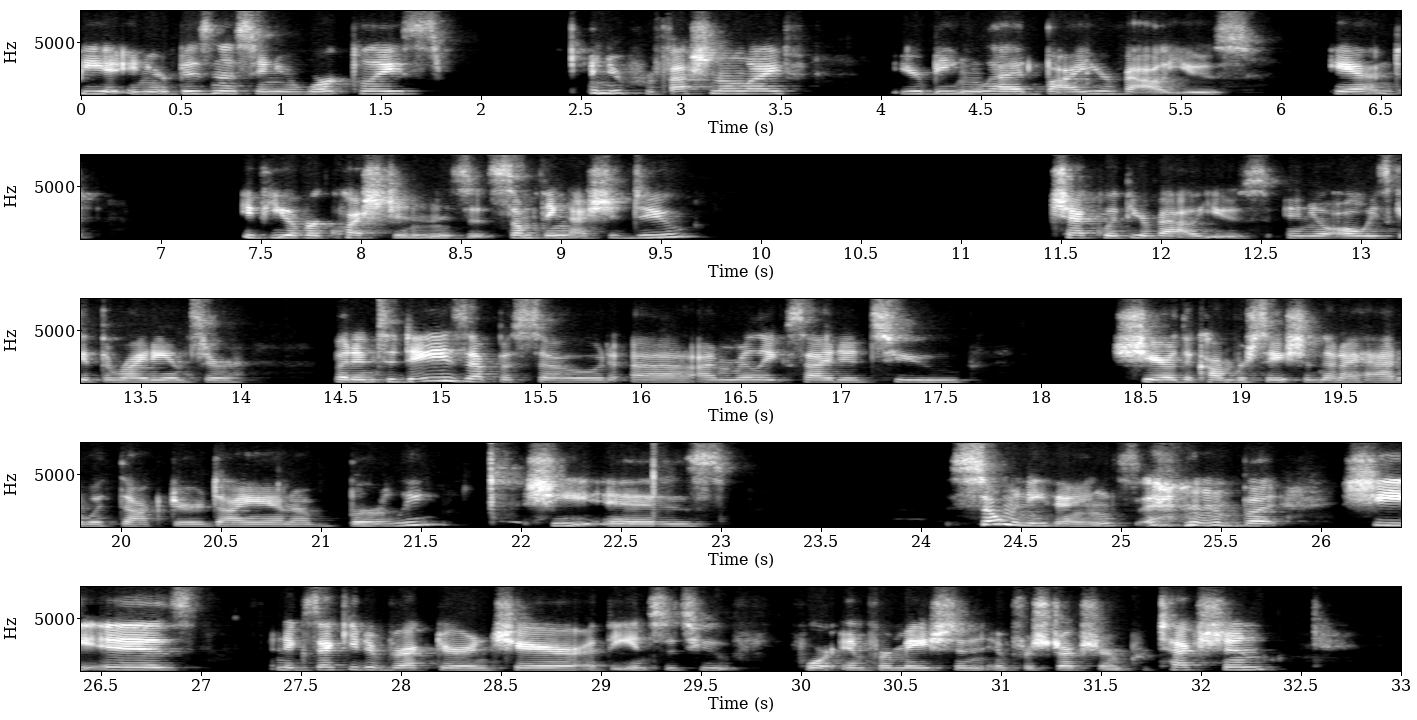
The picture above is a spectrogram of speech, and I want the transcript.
be it in your business, in your workplace, in your professional life, you're being led by your values. And if you ever question, is it something I should do? Check with your values and you'll always get the right answer. But in today's episode, uh, I'm really excited to share the conversation that I had with Dr. Diana Burley. She is so many things, but she is an executive director and chair at the Institute for Information Infrastructure and Protection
